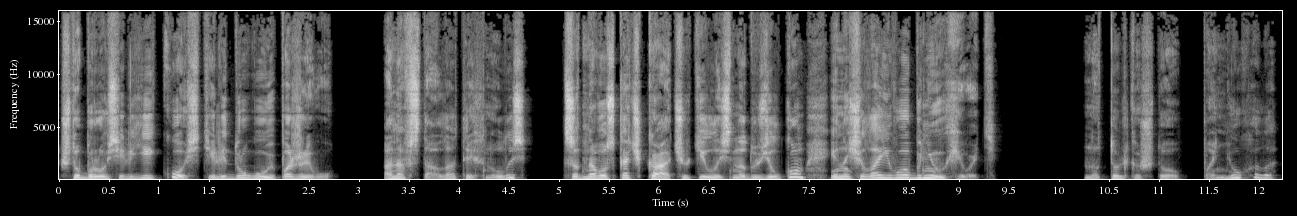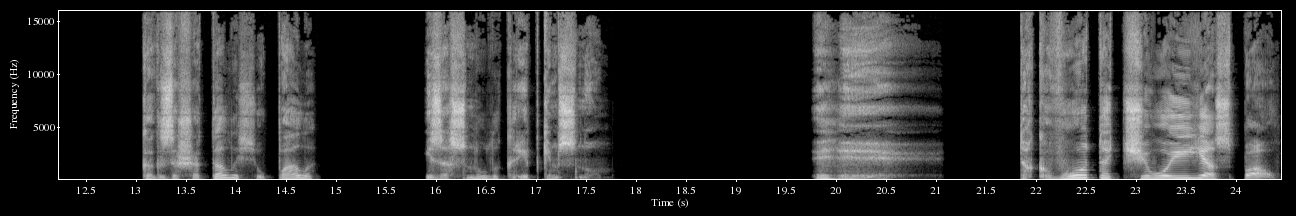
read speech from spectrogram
что бросили ей кость или другую поживу. Она встала, отряхнулась с одного скачка очутилась над узелком и начала его обнюхивать. Но только что понюхала, как зашаталась, упала и заснула крепким сном. э э так вот от чего и я спал,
